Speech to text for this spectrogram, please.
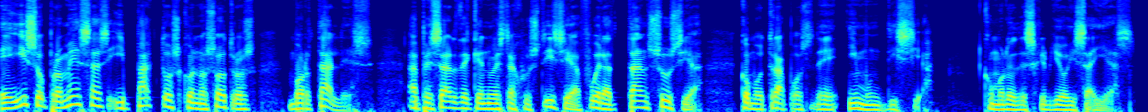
e hizo promesas y pactos con nosotros mortales, a pesar de que nuestra justicia fuera tan sucia como trapos de inmundicia, como lo describió Isaías.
